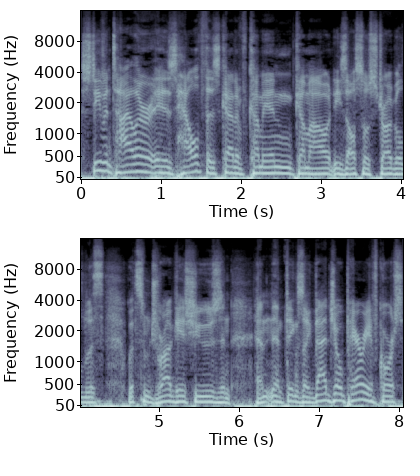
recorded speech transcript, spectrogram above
Steven Tyler, his health has kind of come in, come out. He's also struggled with with some drug issues and and, and things like that. Joe Perry, of course,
